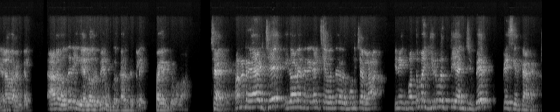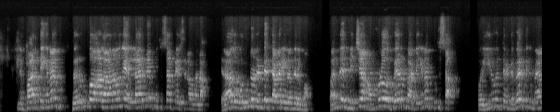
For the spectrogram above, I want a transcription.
நிலவரங்கள் அதை வந்து நீங்க எல்லோருமே உங்க கருத்துக்களை பகிர்ந்து கொள்ளலாம். சரி பன்னெண்டரை ஆயிடுச்சு. இதோட இந்த நிகழ்ச்சியை வந்து முடிச்சிடலாம். இன்னைக்கு மொத்தமா இருபத்தி அஞ்சு பேர் பேசியிருக்காங்க. இது பார்த்தீங்கன்னா பெரும்பாலானவங்க எல்லாருமே புதுசா பேசுறவங்க தான். ஏதாவது ஒன்று ரெண்டு தவறி வந்திருக்கும். வந்து மிச்சம் அவ்வளவு பேரும் பாத்தீங்கன்னா புதுசா. ஒரு இருபத்தி ரெண்டு பேர்த்துக்கு மேல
